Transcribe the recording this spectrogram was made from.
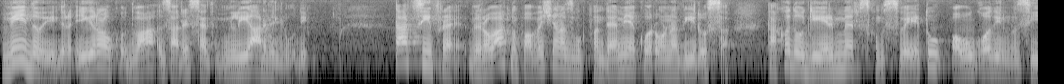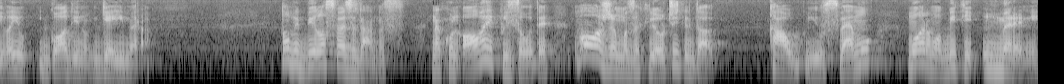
video igra igralo oko 2,7 milijarde ljudi. Ta cifra je verovatno povećana zbog pandemije koronavirusa, tako da u gamerskom svetu ovu godinu nazivaju i godinu gejmera. To bi bilo sve za danas. Nakon ove epizode možemo zaključiti da, kao i u svemu, moramo biti umereni.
